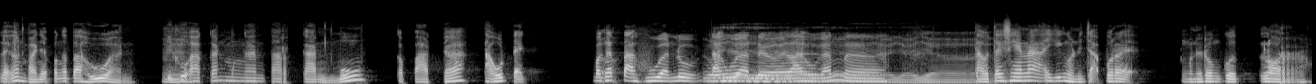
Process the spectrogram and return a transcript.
Lek kan banyak pengetahuan, iku Hmm. akan mengantarkanmu kepada tahu tek. Pengetahuan lu, tahuan iya, deh, tahu kan. nah. Iya iya. Tahu tek sing enak iki nggone cak rek. Nggone rongkut lor.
